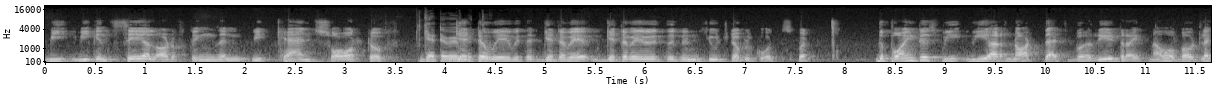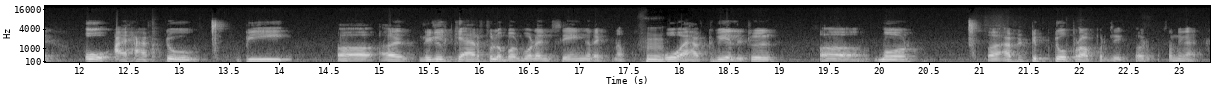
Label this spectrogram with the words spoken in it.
We we can say a lot of things and we can sort of Get away get with it. away with it, get away get away with it in huge double quotes. But the point is we we are not that worried right now about like oh I have to be uh, a little careful about what I'm saying right now. Hmm. Oh I have to be a little uh, more uh, I have to tiptoe properly or something like that.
